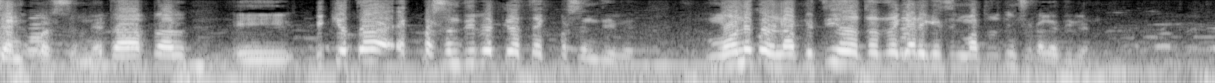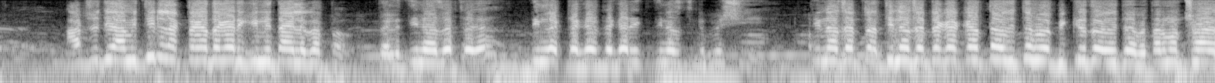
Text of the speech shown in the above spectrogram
সেন্ট পার্সেন্ট এটা আপনার এই বিক্রেতা এক পার্সেন্ট দিবে ক্রেতা এক পার্সেন্ট দিবে। মনে করেন আপনি তিন হাজার টাকা গাড়ি কিনছেন মাত্র তিনশো টাকা দিবেন। আর যদি আমি তিন লাখ টাকা গাড়ি কিনি তাইলে কত? তাহলে তিন হাজার টাকা? তিন লাখ টাকার গাড়ি তিন হাজার টাকা বেশি। তিন হাজার তিন হাজার টাকা দিতে হবে দিতে হবে তার মানে ছয়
